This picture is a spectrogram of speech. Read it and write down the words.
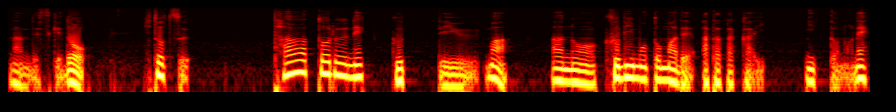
なんですけど、一つ、タートルネックっていう、まあ、あの、首元まで暖かいニットのね、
